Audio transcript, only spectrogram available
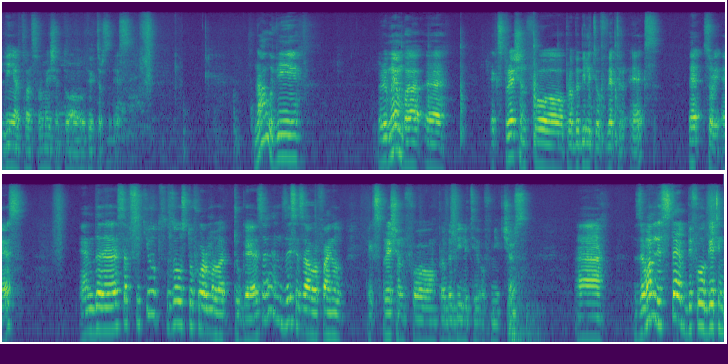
linear transformation to our vectors S. Now we remember uh, expression for probability of vector x, uh, sorry s, and uh, substitute those two formula together and this is our final expression for probability of mixtures. Uh, the only step before getting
